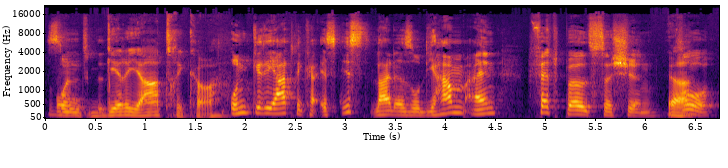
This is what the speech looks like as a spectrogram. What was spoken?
so. Und Geriatriker. Und Geriatriker. Es ist leider so. Die haben ein Fettbölzerchen. Ja. So.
